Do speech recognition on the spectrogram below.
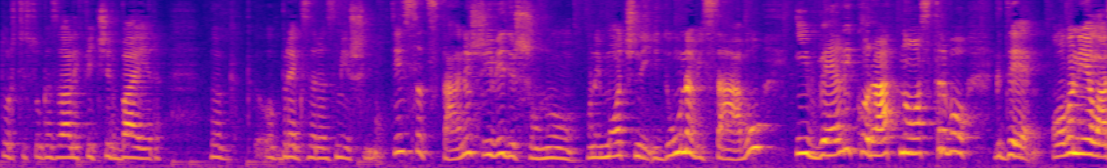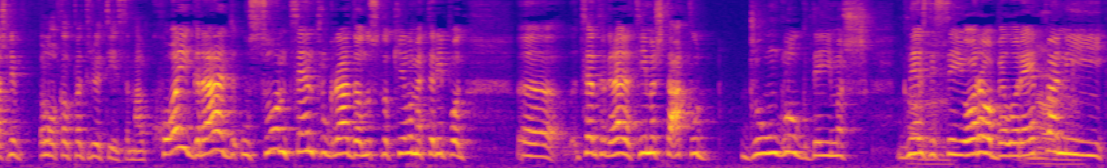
Turci su ga zvali Fičir Bajir, breg za razmišljanje. Ti sad staneš i vidiš onu, onaj moćni i Dunav i Savu i veliko ratno ostrvo gde, ovo nije lažni lokal patriotizam, ali koji grad u svom centru grada, odnosno kilometar i pod uh, centra grada, ti imaš takvu džunglu gde imaš, gnezdi se i orao belorepan Da, da. i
